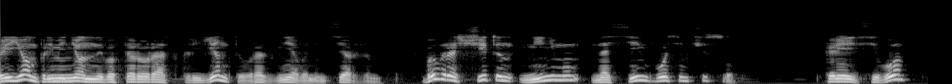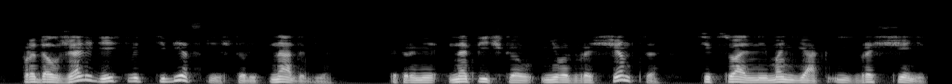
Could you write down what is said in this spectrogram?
Прием, примененный во второй раз клиенту, разгневанным Сержем, был рассчитан минимум на 7-8 часов. Скорее всего, продолжали действовать тибетские, что ли, снадобья, которыми напичкал невозвращенца, сексуальный маньяк и извращенец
